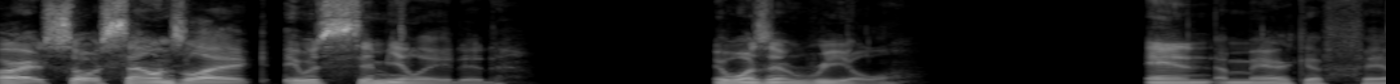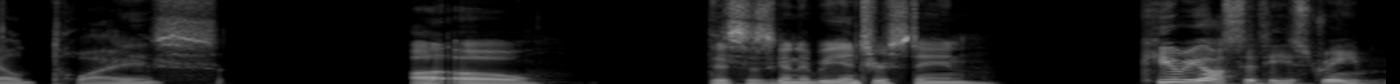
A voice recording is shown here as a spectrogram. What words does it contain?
All right, so it sounds like it was simulated. It wasn't real. And America failed twice? Uh-oh. This is going to be interesting. Curiosity Stream,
